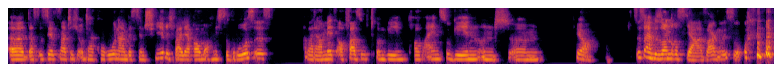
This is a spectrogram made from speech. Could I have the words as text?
Äh, das ist jetzt natürlich unter Corona ein bisschen schwierig, weil der Raum auch nicht so groß ist. Aber da haben wir jetzt auch versucht, irgendwie drauf einzugehen und ähm, ja, es ist ein besonderes Jahr, sagen wir es so.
